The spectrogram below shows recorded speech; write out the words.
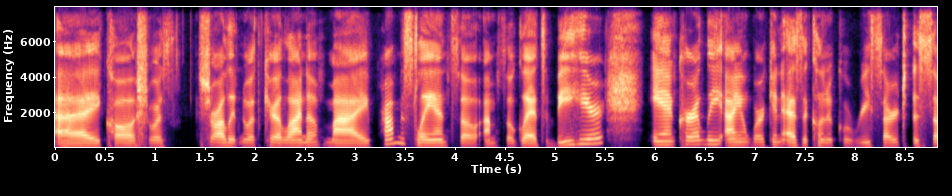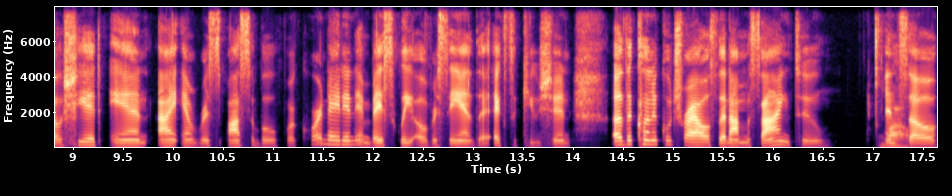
I call Charlotte, North Carolina, my promised land. So I'm so glad to be here. And currently, I am working as a clinical research associate, and I am responsible for coordinating and basically overseeing the execution of the clinical trials that I'm assigned to. And Wow. so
